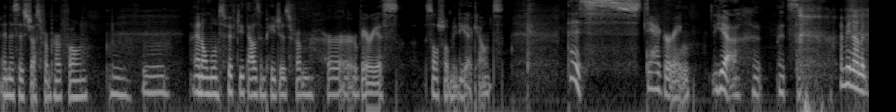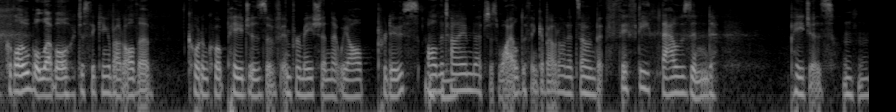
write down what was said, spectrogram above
and this is just from her phone, Mm-hmm. and almost 50,000 pages from her various social media accounts. That is staggering. Yeah, it's I mean, on a global level, just thinking about all the quote unquote pages of information that we all produce all the Mhm. time, that's just wild to think about on its own. But 50,000 pages. mhm.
